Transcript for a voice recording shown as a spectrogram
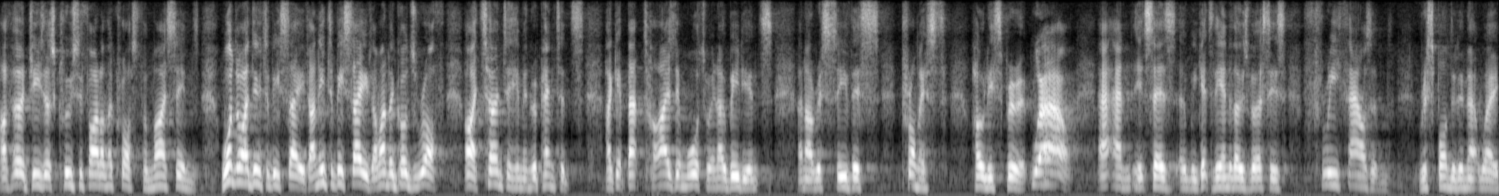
I've heard Jesus crucified on the cross for my sins. What do I do to be saved? I need to be saved. I'm under God's wrath. I turn to Him in repentance. I get baptized in water in obedience, and I receive this promised Holy Spirit. Wow. And it says, uh, we get to the end of those verses, 3,000 responded in that way.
